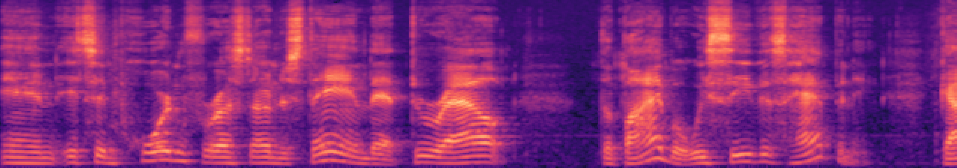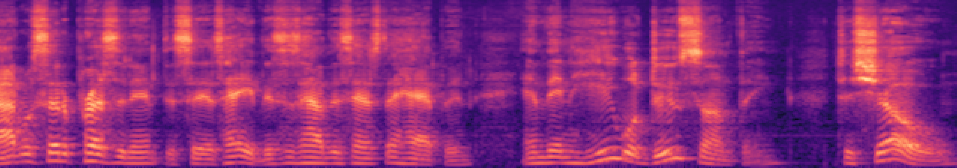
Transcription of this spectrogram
And it's important for us to understand that throughout the Bible, we see this happening. God will set a precedent that says, hey, this is how this has to happen. And then he will do something to show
